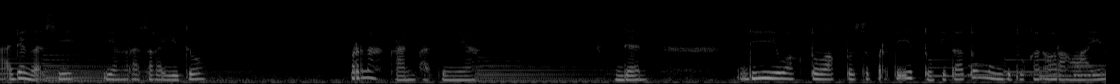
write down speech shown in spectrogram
Ada nggak sih yang rasa kayak gitu? Pernah kan pastinya? Dan di waktu-waktu seperti itu kita tuh membutuhkan orang lain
